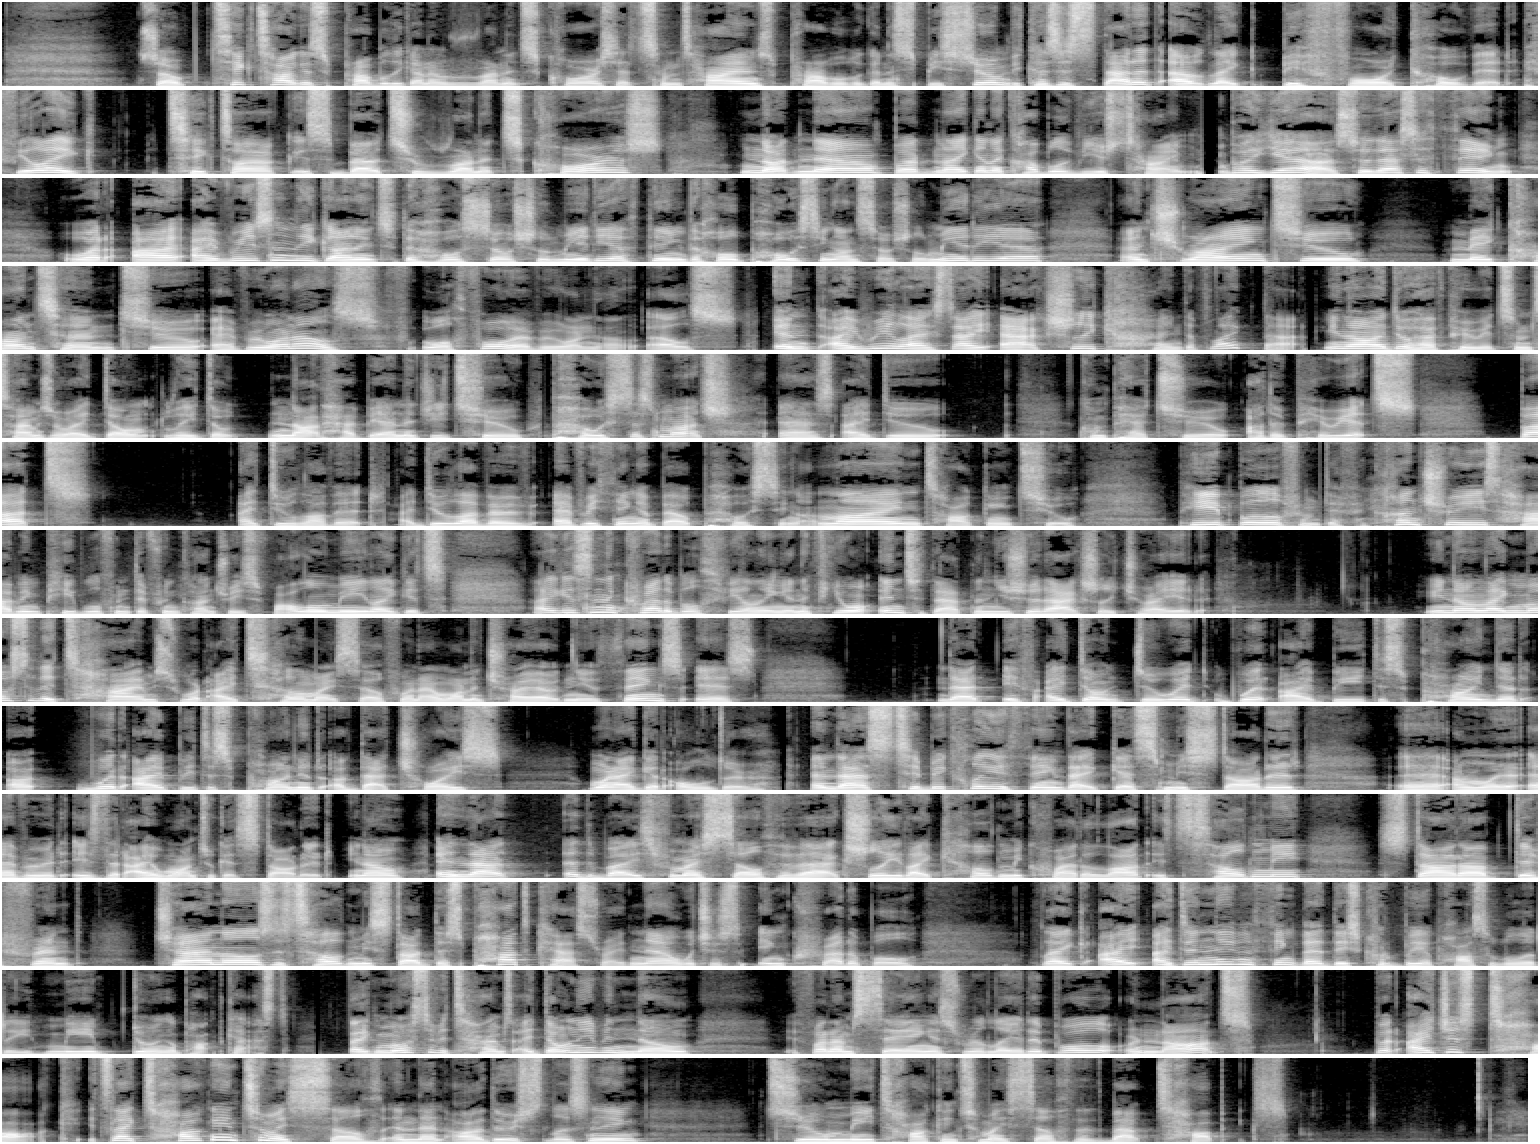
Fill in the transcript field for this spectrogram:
So TikTok is probably gonna run its course at some times, probably gonna be soon because it started out like before COVID. I feel like TikTok is about to run its course. Not now, but like in a couple of years' time. But yeah, so that's the thing what I, I recently got into the whole social media thing, the whole posting on social media, and trying to make content to everyone else, well, for everyone else. And I realized I actually kind of like that. You know, I do have periods sometimes where I don't really don't not have the energy to post as much as I do compared to other periods, but I do love it. I do love ev- everything about posting online, talking to people from different countries, having people from different countries follow me. Like it's like it's an incredible feeling. And if you're into that, then you should actually try it. You know, like most of the times what I tell myself when I want to try out new things is that if I don't do it, would I be disappointed uh, would I be disappointed of that choice when I get older? And that's typically a thing that gets me started uh, on whatever it is that I want to get started, you know? And that advice for myself have actually like helped me quite a lot. It's helped me start up different channels. It's helped me start this podcast right now, which is incredible. Like I, I didn't even think that this could be a possibility, me doing a podcast. Like most of the times I don't even know if what I'm saying is relatable or not. But I just talk. It's like talking to myself and then others listening to me talking to myself about topics.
